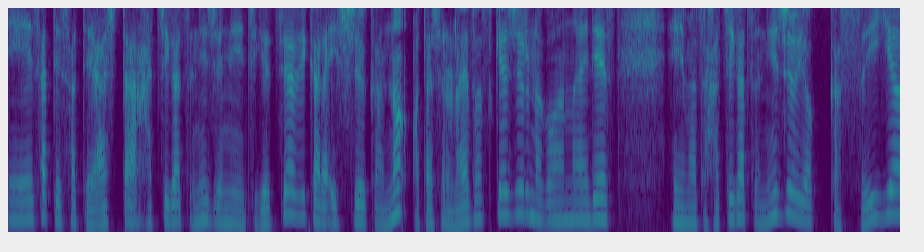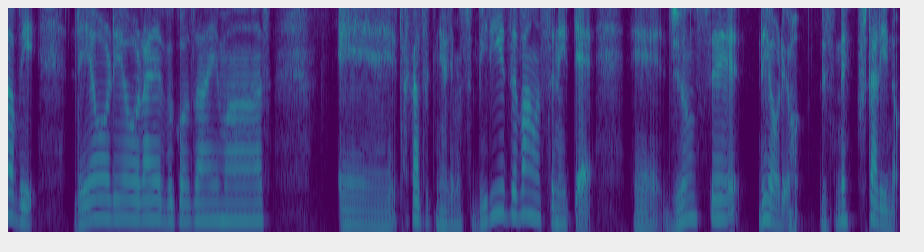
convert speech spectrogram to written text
えー、さてさて明日8月22日月曜日から1週間の私のライブスケジュールのご案内です。えー、まず8月24日水曜日、レオレオライブございます。えー、高槻にありますビリーズバウンスにて、えー、純正レオレオですね。二人の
